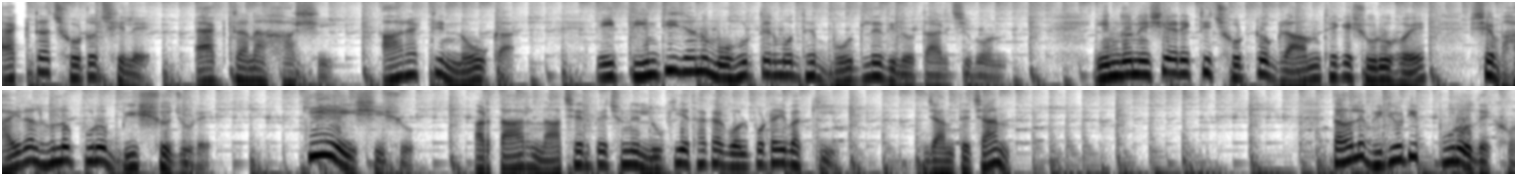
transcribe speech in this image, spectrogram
একটা ছোট ছেলে, একটানা হাসি আর একটি নৌকা। এই তিনটি যেন মুহূর্তের মধ্যে বদলে দিল তার জীবন। ইন্দোনেশিয়ার একটি ছোট্ট গ্রাম থেকে শুরু হয়ে সে ভাইরাল হলো পুরো বিশ্ব জুড়ে। কে এই শিশু? আর তার নাচের পেছনে লুকিয়ে থাকা গল্পটাই বা কি? জানতে চান? তাহলে ভিডিওটি পুরো দেখুন।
